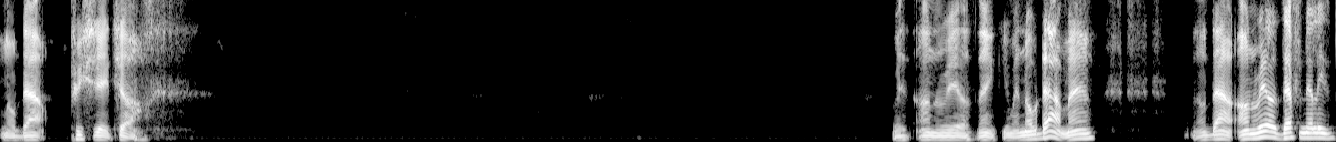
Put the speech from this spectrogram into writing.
No doubt. Appreciate y'all. With Unreal. Thank you, man. No doubt, man. No doubt. Unreal is definitely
